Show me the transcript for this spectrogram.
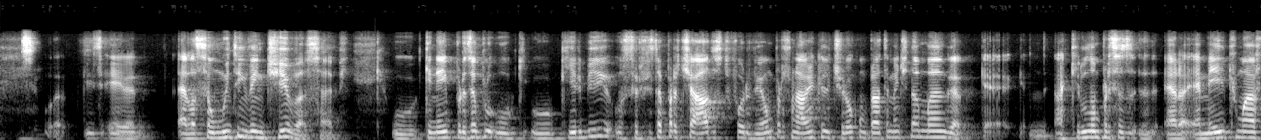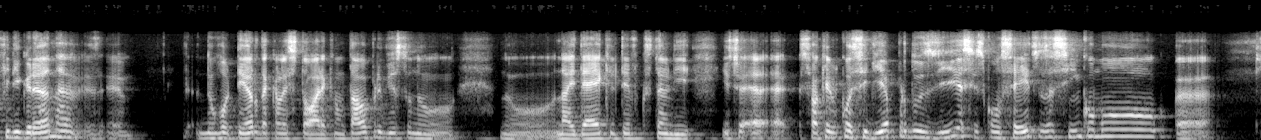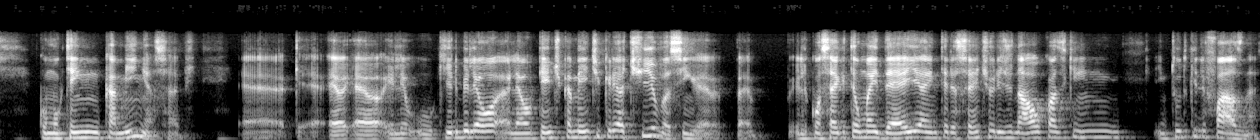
é, elas são muito inventivas, sabe? O, que nem, por exemplo, o, o Kirby, o surfista prateado, se tu for ver, é um personagem que ele tirou completamente da manga. Aquilo não precisa. Era, é meio que uma filigrana é, no roteiro daquela história, que não estava previsto no, no, na ideia que ele teve com o Stan Lee. Isso é, é, só que ele conseguia produzir esses conceitos assim como, uh, como quem caminha, sabe? É, é, é, ele, o Kirby ele é, ele é autenticamente criativo, assim, é, ele consegue ter uma ideia interessante, original, quase que em, em tudo que ele faz, né?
